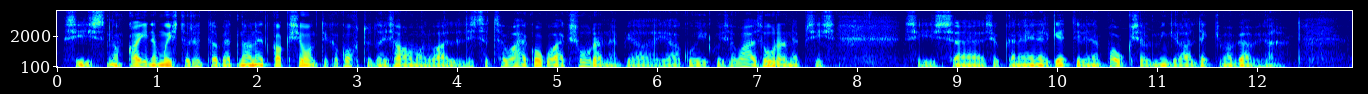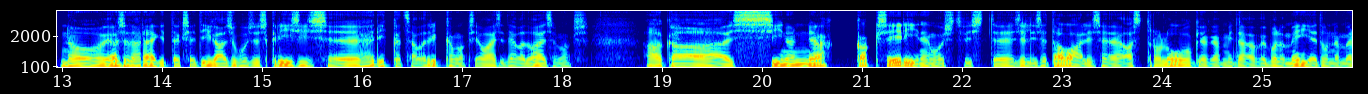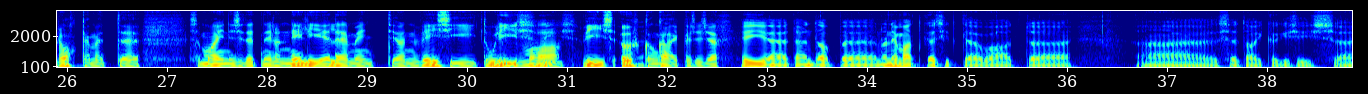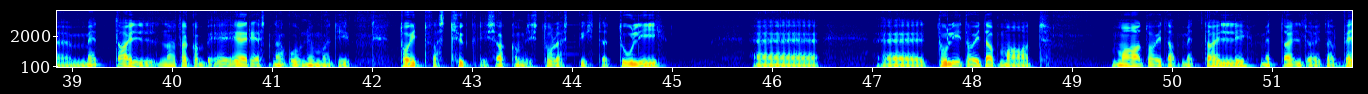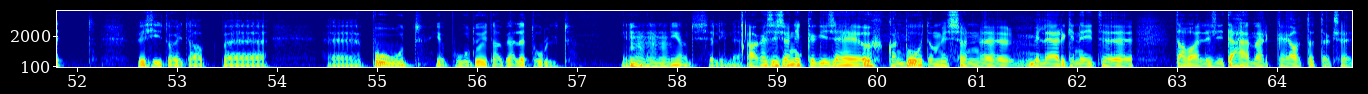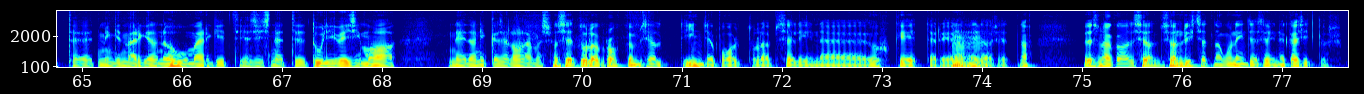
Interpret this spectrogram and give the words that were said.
siis noh, kaine mõistus ütleb, et no need kaks joont ikka kohtuda ei saa omavahel, lihtsalt see vahe kogu aeg suureneb ja, ja kui, kui see vahe suureneb, siis siis niisugune äh, energeetiline pauk seal mingil ajal tekkima peab igal juhul. No jah, seda räägitakse, et igasuguses kriisis äh, rikkad saavad rikkamaks ja vaesed jäävad vaesemaks. aga siin on jah, kaks erinevust vist äh, sellise tavalise astroloogiaga, mida võib-olla meie tunneme rohkem, et äh, sa mainisid, et neil on neli elementi, on vesi, tuli, maa, viis, õhk on ka ikka siis, jah? ei, äh, tähendab, no nemad käsitlevad äh, seda ikkagi siis äh, metall, noh, ta hakkab järjest nagu niimoodi toitvas tsüklis, hakkame siis tulest pihta, tuli äh,, äh, tuli toidab maad maa toidab metalli, metall toidab vett, vesi toidab äh, puud ja puu toidab jälle tuld. ja nii on mm, -hmm. nii on siis selline aga siis on ikkagi see õhk on puudu, mis on, mille järgi neid tavalisi tähemärke jaotatakse, et, et mingid märgid on õhumärgid ja siis need tuli, vesi, maa, need on ikka seal olemas? no see tuleb rohkem sealt India poolt tuleb selline õhk, eeter ja mm -hmm. nii edasi, et noh, ühesõnaga see on, see on lihtsalt nagu nende selline käsitlus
